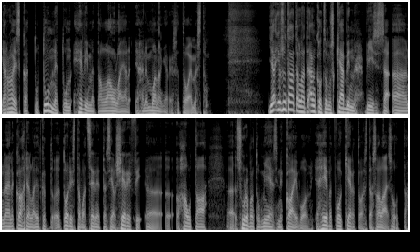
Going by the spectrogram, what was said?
ja raiskattu tunnetun heavy metal laulajan ja hänen managerinsa toimesta. Ja jos nyt ajatellaan, että Uncle Thomas Cabin biisissä äh, näillä kahdella, jotka todistavat sen, että siellä sheriffi äh, hautaa äh, surmatun miehen sinne kaivoon, ja he eivät voi kertoa sitä salaisuutta,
